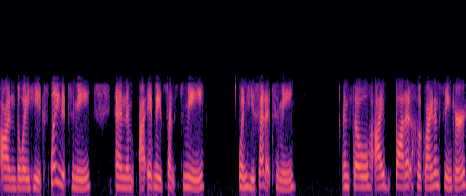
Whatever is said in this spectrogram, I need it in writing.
on the way he explained it to me, and um, it made sense to me when he said it to me. And so I bought it hook, line, and sinker,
